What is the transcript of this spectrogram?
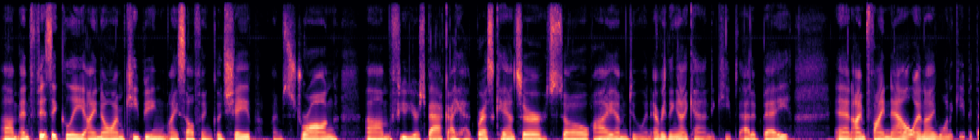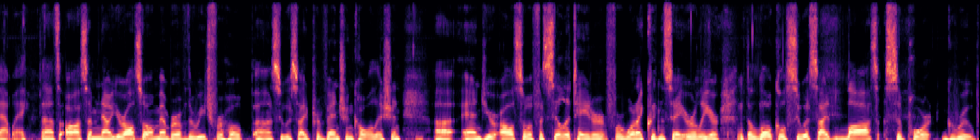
Um, and physically, I know I'm keeping myself in good shape. I'm strong. Um, a few years back, I had breast cancer, so I am doing everything I can to keep that at bay and I'm fine now, and I want to keep it that way. That's awesome. Now, you're also a member of the Reach for Hope uh, Suicide Prevention Coalition, uh, and you're also a facilitator for what I couldn't say earlier the local suicide loss support group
